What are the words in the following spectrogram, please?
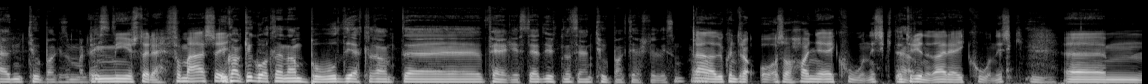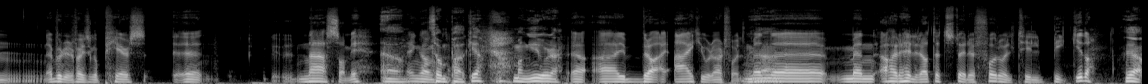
enn Tupac som artist. Mye større. For meg så Du kan ikke gå til en eller annen bod i et eller annet uh, feriested uten å se en Tupac-T-skjorte, liksom. Nei, nei, du kan dra Altså, han er ikonisk. Det Ja. trynet der er ikonisk. Mm. Um, jeg vurderer faktisk å pierce eh, nesa mi. Ja, en gang. Som Pac. Mange gjorde det. Ja, jeg, bra, jeg ikke gjorde det, i hvert fall. Men, uh, men jeg har heller hatt et større forhold til Biggie, da, Ja,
